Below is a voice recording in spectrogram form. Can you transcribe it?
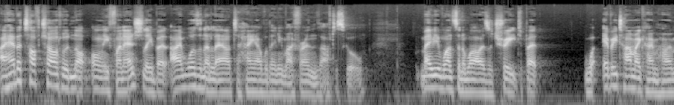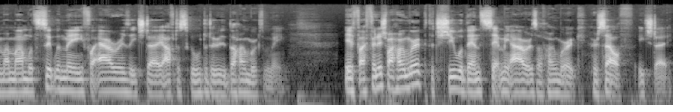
I had a tough childhood, not only financially, but I wasn't allowed to hang out with any of my friends after school. Maybe once in a while as a treat, but every time I came home, my mum would sit with me for hours each day after school to do the homework with me. If I finished my homework, that she would then set me hours of homework herself each day.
